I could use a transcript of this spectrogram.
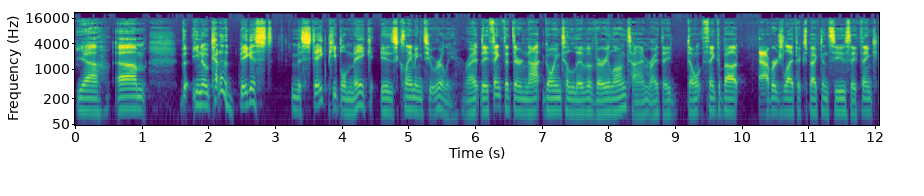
yeah, um, the, you know, kind of the biggest mistake people make is claiming too early, right? They think that they're not going to live a very long time, right? They don't think about average life expectancies. They think,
